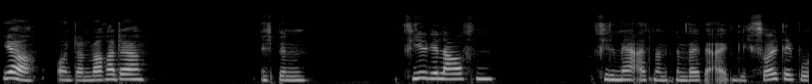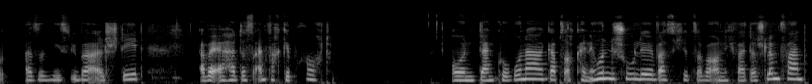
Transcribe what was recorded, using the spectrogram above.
Ja, und dann war er da. Ich bin viel gelaufen, viel mehr als man mit einem Welpe eigentlich sollte, wo, also wie es überall steht. Aber er hat das einfach gebraucht. Und dank Corona gab es auch keine Hundeschule, was ich jetzt aber auch nicht weiter schlimm fand.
